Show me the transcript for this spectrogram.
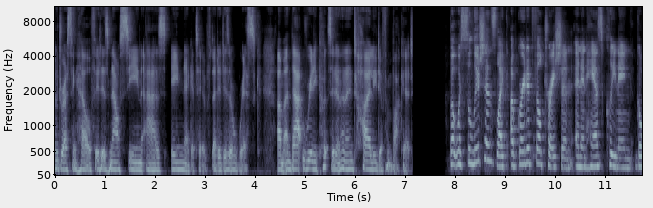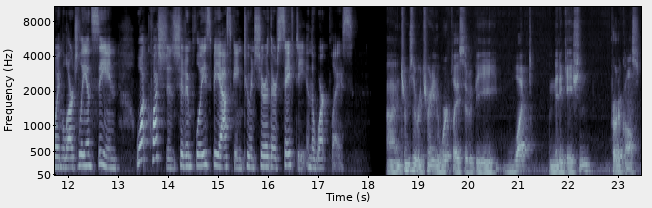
addressing health, it is now seen as a negative, that it is a risk. Um, and that really puts it in an entirely different bucket. But with solutions like upgraded filtration and enhanced cleaning going largely unseen, what questions should employees be asking to ensure their safety in the workplace? Uh, in terms of returning to the workplace, it would be what mitigation protocols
